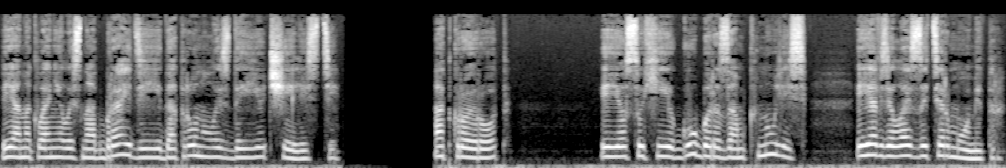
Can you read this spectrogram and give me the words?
Я наклонилась над Брайди и дотронулась до ее челюсти. «Открой рот». Ее сухие губы разомкнулись, и я взялась за термометр.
